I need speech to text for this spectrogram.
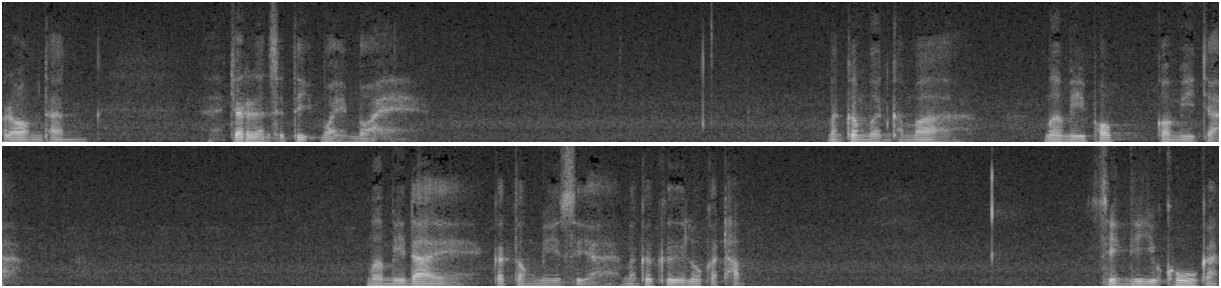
พร้อมทั้งเจริญสติบ่อยๆ มันก็เหมือนคำว่า เมื่อมีพบก็มีจาก เมื่อมีได้ก็ต้องมีเสีย มันก็คือโลกธรรม สิ่งที่อยู่คู่กัน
